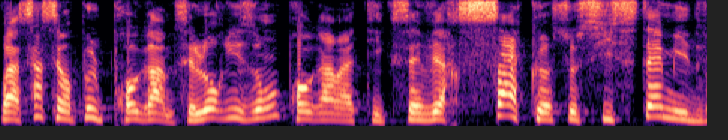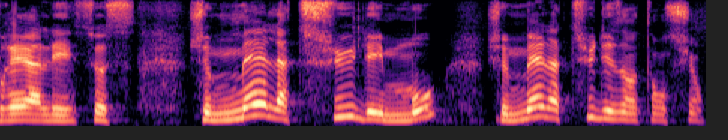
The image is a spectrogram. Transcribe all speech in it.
Voilà, ça c'est un peu le programme, c'est l'horizon programmatique. C'est vers ça que ce système il devrait aller. je mets là-dessus des mots, je mets là-dessus des intentions.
